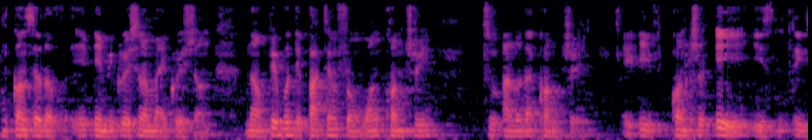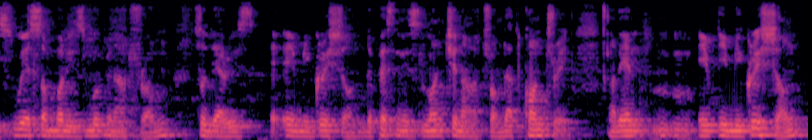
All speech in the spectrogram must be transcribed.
the concept of immigration and migration now people departing from one country to another country if country A is, is where somebody is moving out from, so there is immigration. The person is launching out from that country. And then immigration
